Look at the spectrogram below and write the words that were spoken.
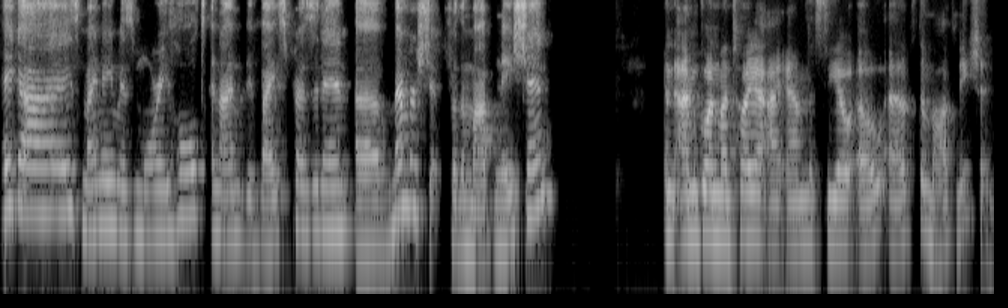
Hey guys, my name is Maury Holt, and I'm the Vice President of Membership for the Mob Nation. And I'm Gwen Montoya. I am the COO of the Mob Nation.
